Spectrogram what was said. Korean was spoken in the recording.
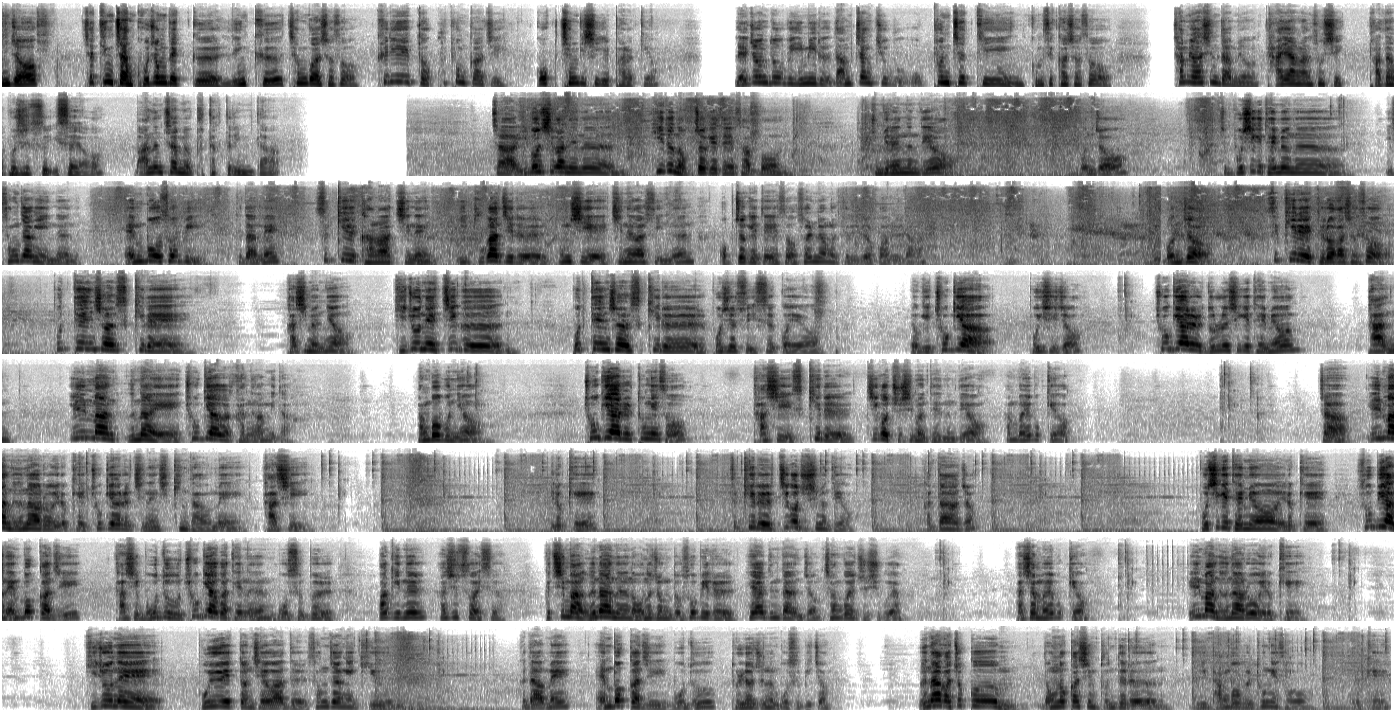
먼저 채팅창 고정 댓글 링크 참고하셔서 크리에이터 쿠폰까지 꼭 챙기시길 바랄게요. 레전드 오브 이미르 남짱 튜브 오픈 채팅 검색하셔서 참여하신다면 다양한 소식 받아보실 수 있어요. 많은 참여 부탁드립니다. 자, 이번 시간에는 히든 업적에 대해서 한번 준비를 했는데요. 먼저 지금 보시게 되면은 이 성장에 있는 엠보 소비, 그 다음에 스킬 강화 진행 이 두 가지를 동시에 진행할 수 있는 업적에 대해서 설명을 드리려고 합니다. 먼저 스킬에 들어가셔서 포텐셜 스킬에 가시면요. 기존에 찍은 포텐셜 스킬을 보실 수 있을 거예요. 여기 초기화 보이시죠? 초기화를 누르시게 되면 단 1만 은하의 초기화가 가능합니다. 방법은요. 초기화를 통해서 다시 스킬을 찍어 주시면 되는데요. 한번 해볼게요. 자, 1만 은하로 이렇게 초기화를 진행시킨 다음에 다시 이렇게 스킬을 찍어 주시면 돼요. 간단하죠? 보시게 되면 이렇게 소비한 엠버까지 다시 모두 초기화가 되는 모습을 확인을 하실 수가 있어요. 그치만 은하는 어느 정도 소비를 해야 된다는 점 참고해 주시고요. 다시 한번 해볼게요. 1만 은하로 이렇게 기존에 보유했던 재화들, 성장의 기운, 그 다음에 엠버까지 모두 돌려주는 모습이죠. 은하가 조금 넉넉하신 분들은 이 방법을 통해서 이렇게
